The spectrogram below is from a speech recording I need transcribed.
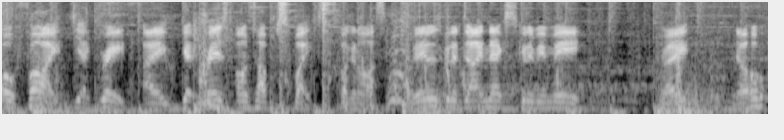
Oh, fine. Yeah, great. I get rezzed on top of spikes. It's fucking awesome. If anyone's gonna die next, it's gonna be me. Right? No?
